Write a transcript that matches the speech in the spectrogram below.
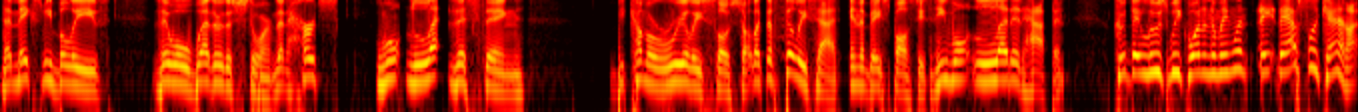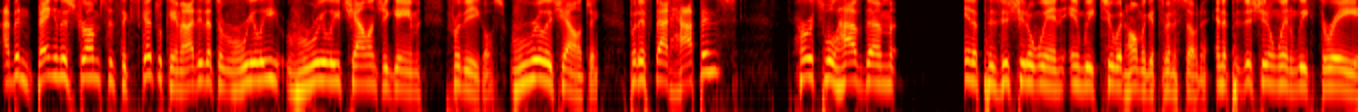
that makes me believe they will weather the storm, that Hurts won't let this thing become a really slow start like the Phillies had in the baseball season. He won't let it happen. Could they lose week one in New England? They, they absolutely can. I, have been banging this drum since the schedule came out. I think that's a really, really challenging game for the Eagles. Really challenging. But if that happens, Hurts will have them in a position to win in week two at home against Minnesota, in a position to win week three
